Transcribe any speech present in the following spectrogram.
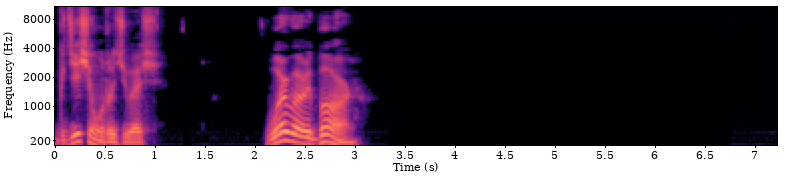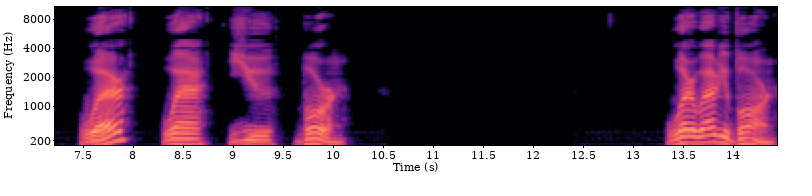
Gdzie się urodziłeś? Where were you born? Where were you born? Where were you born?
